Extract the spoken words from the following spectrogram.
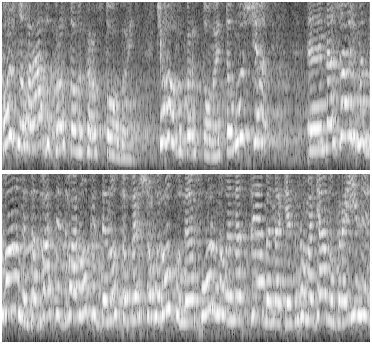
кожного разу просто використовують. Чого використовують? Тому що На жаль, ми з вами за 22 роки з 91-го року не оформили на себе, як громадян України,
